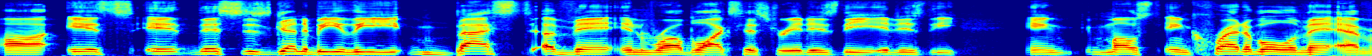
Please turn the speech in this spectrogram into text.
Uh. It's it. This is gonna be the best event in Roblox history. It is the. It is the in, most incredible event ever.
